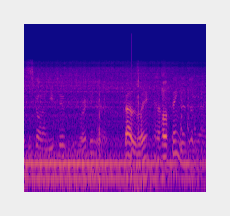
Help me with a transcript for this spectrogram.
Is this going on YouTube? Is it working? Or? Probably the whole thing. ahead. is-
